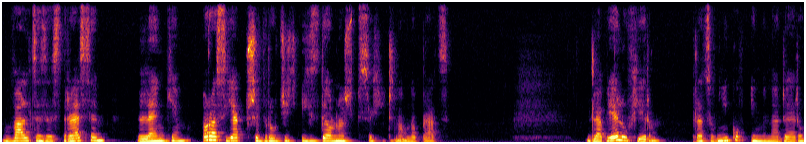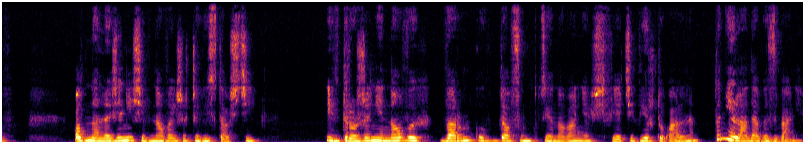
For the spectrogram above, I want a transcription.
w walce ze stresem, lękiem oraz jak przywrócić ich zdolność psychiczną do pracy. Dla wielu firm, pracowników i menadżerów odnalezienie się w nowej rzeczywistości i wdrożenie nowych warunków do funkcjonowania w świecie wirtualnym to nie lada wyzwanie.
